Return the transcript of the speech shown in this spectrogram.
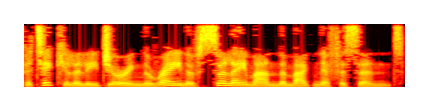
particularly during the reign of Suleiman the Magnificent.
